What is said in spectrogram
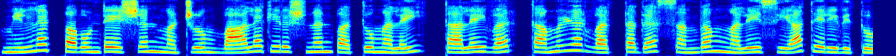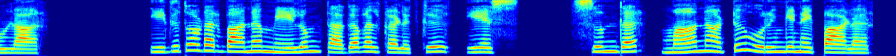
மில்லட் பவுண்டேஷன் மற்றும் பாலகிருஷ்ணன் பத்துமலை தலைவர் தமிழர் வர்த்தக சங்கம் மலேசியா தெரிவித்துள்ளார். இது தொடர்பான மேலும் தகவல்களுக்கு எஸ். சுந்தர் மாநாட்டு ஒருங்கிணைப்பாளர்.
